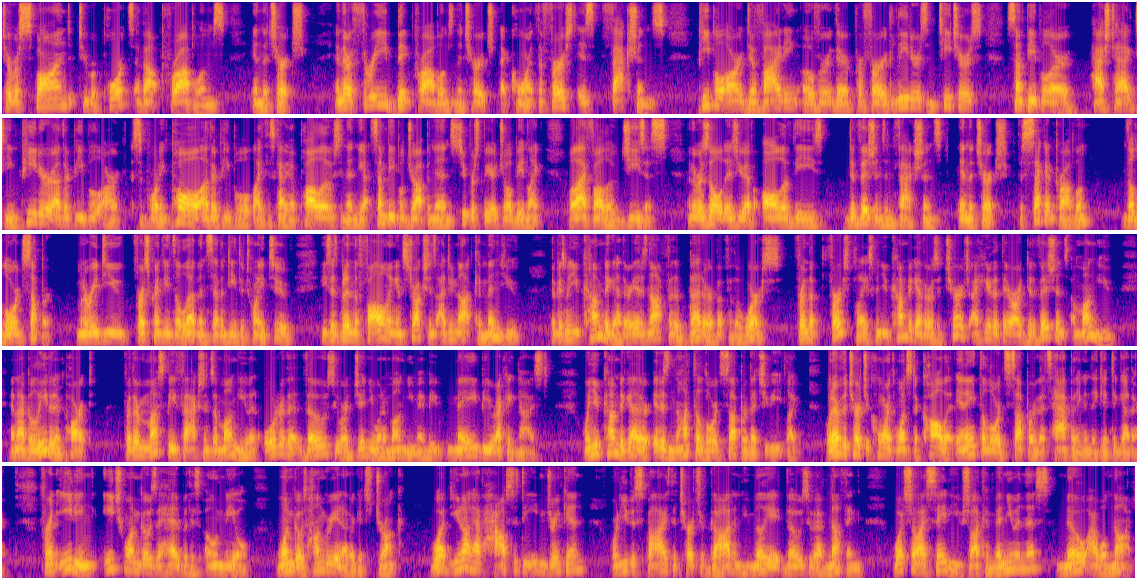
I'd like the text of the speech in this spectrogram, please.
to respond to reports about problems in the church. And there are three big problems in the church at Corinth. The first is factions. People are dividing over their preferred leaders and teachers. Some people are hashtag Team Peter. Other people are supporting Paul. Other people like this guy named Apollos. And then you got some people dropping in super spiritual, being like, well, I follow Jesus. And the result is you have all of these divisions and factions in the church. The second problem, the Lord's Supper. I'm going to read to you 1 Corinthians 11, 17 through 22. He says, But in the following instructions, I do not commend you, because when you come together, it is not for the better, but for the worse. For in the first place, when you come together as a church, I hear that there are divisions among you, and I believe it in part. For there must be factions among you, in order that those who are genuine among you may be, may be recognized. When you come together, it is not the Lord's Supper that you eat, like Whatever the church of Corinth wants to call it, it ain't the Lord's Supper that's happening when they get together. For in eating, each one goes ahead with his own meal, One goes hungry, another gets drunk. What, do you not have houses to eat and drink in? Or do you despise the church of God and humiliate those who have nothing? What shall I say to you? Shall I commend you in this? No, I will not.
